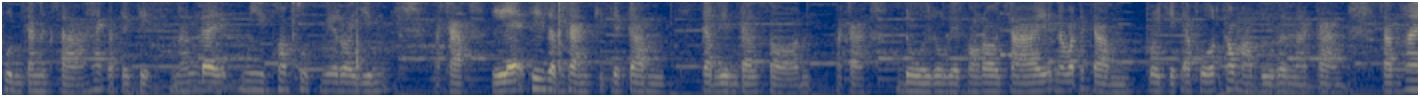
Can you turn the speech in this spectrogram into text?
ทุนการศึกษาให้กับเด็กๆ นั้นได้มีความสุขมีรอยยิ้มนะคะ และที่สำคัญกิจกรรมการเรียนการสอนนะคะ โดยโรงเรียนของเราใช้นวัตกรรมโปรเจกต์แอปโพสเข้ามาบูรณาการทำให้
